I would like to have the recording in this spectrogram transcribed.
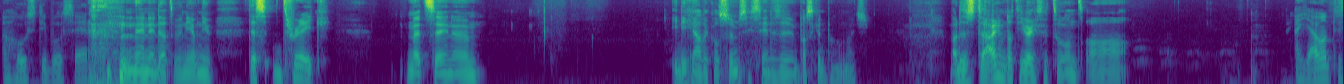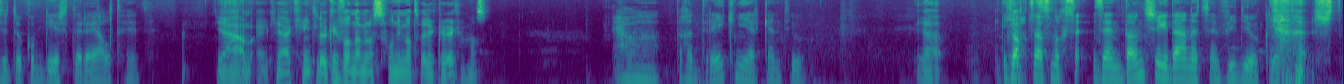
host Thibaut Seinhaven. nee, nee, dat doen we niet opnieuw. Het is Drake. Met zijn ehm, illegale consumpties tijdens een basketbalmatch. Maar dus daarom dat hij werd getoond. Oh. ah, ja, want die zit ook op de eerste rij altijd. Ja, maar ja, ik ging het leuker van hem als gewoon iemand bij de keuken was. Ja, dat gaat Drake niet herkend, joh. Ja. Ik Je dacht... hebt zelfs nog zijn, zijn dansje gedaan uit zijn videoclip. Sst.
